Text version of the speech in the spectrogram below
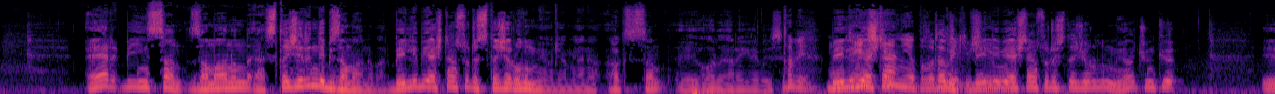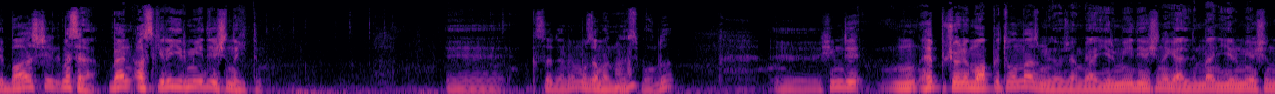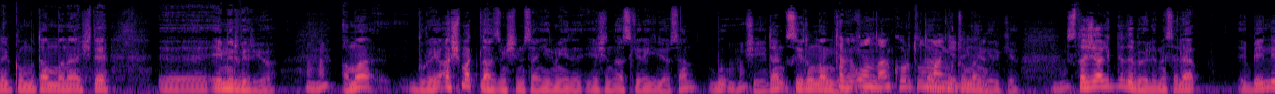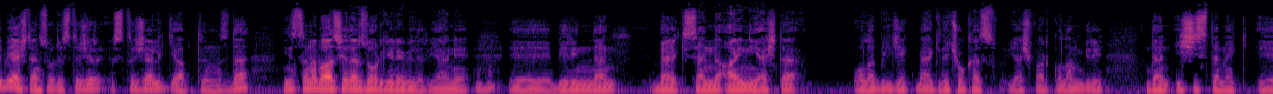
eğer bir insan zamanında, yani stajyerin de bir zamanı var. Belli bir yaştan sonra stajyer olunmuyor hocam. Yani haksızsam e, orada araya girebilirsin. Tabii. Yani Belli bir yaştan yapılabilecek tabii ki bir şey belli bu. bir yaştan sonra stajyer olunmuyor. Çünkü e, bazı şey mesela ben askere 27 yaşında gittim. E, kısa dönem o zaman nasip oldu. E, şimdi hep şöyle muhabbet olmaz mıydı hocam? Ya 27 yaşına geldim ben 20 yaşındaki komutan bana işte e, emir veriyor. Ama burayı aşmak lazım şimdi sen 27 yaşında askere gidiyorsan bu şeyden sıyrılman Tabii gerekiyor. ondan kurtulman Tabii kurtulman gerekiyor. gerekiyor. Stajyerlikte de böyle. Mesela e, belli bir yaştan sonra stajyer, stajyerlik yaptığınızda insana bazı şeyler zor gelebilir. Yani e, birinden belki seninle aynı yaşta olabilecek belki de çok az yaş farkı olan birinden iş istemek e,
